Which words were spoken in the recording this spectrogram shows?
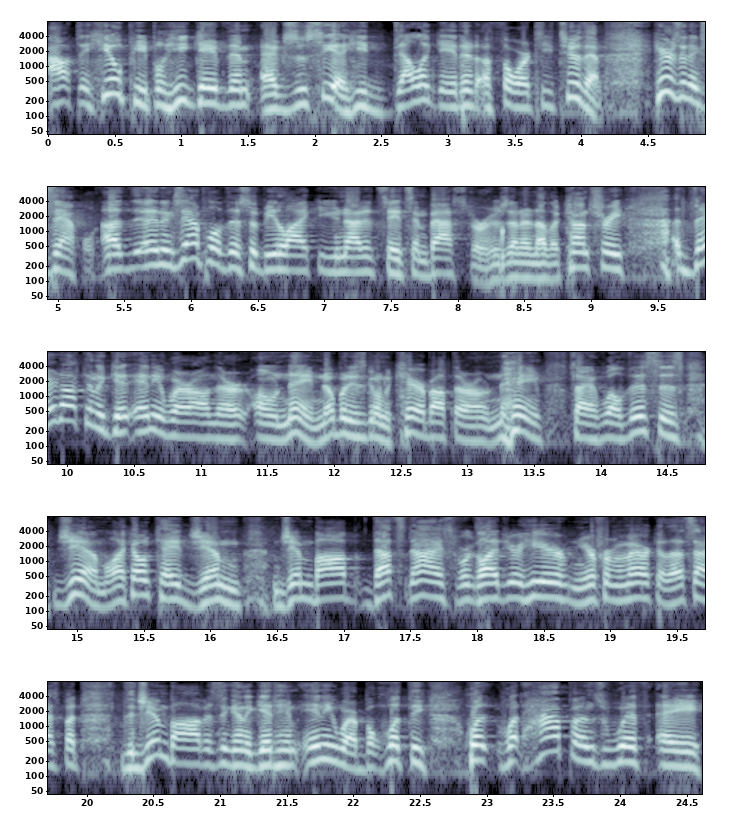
out to heal people, he gave them exousia. He delegated authority to them. Here's an example. Uh, an example of this would be like a United States ambassador who's in another country. They're not going to get anywhere on their own name. Nobody's going to care about their own name. Say, well, this is Jim. Like, okay, Jim, Jim Bob, that's nice. We're glad you're here and you're from America. That's nice. But the Jim Bob isn't going to get him anywhere. But what the what what happens with a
